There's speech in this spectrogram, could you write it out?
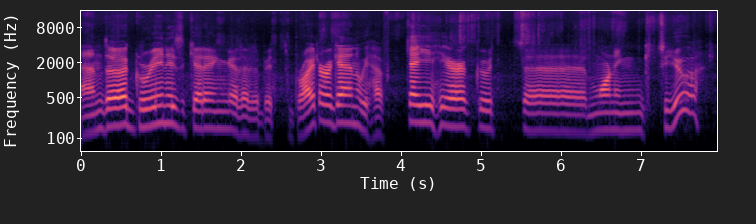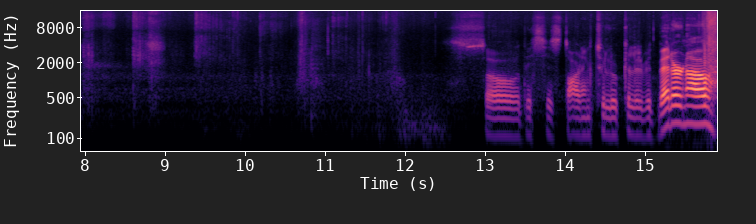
And the green is getting a little bit brighter again. We have Kay here. Good uh, morning to you. So this is starting to look a little bit better now.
